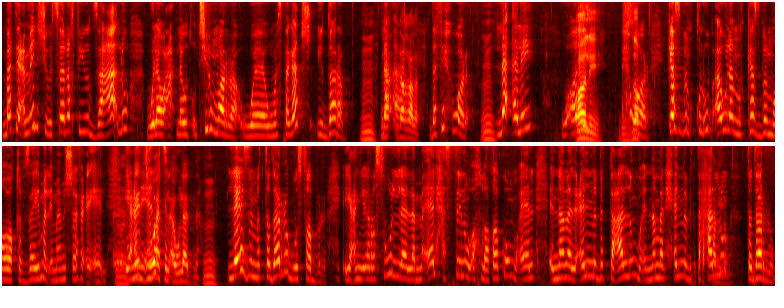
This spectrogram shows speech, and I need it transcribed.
ما تعملش وتصرخ فيه وتزعق له ولو لو قلت له مره وما استجابش يتضرب. لا ده غلط ده في حوار مم. لا ليه آه واه ليه؟ بالظبط. حوار. كسب القلوب أولى من كسب المواقف زي ما الإمام الشافعي قال. يعني ندي وقت لأولادنا. مم. لازم التدرج والصبر. يعني الرسول لما قال حسنوا أخلاقكم وقال إنما العلم بالتعلم وإنما الحلم بالتحلم بالتحلم. تدرج.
